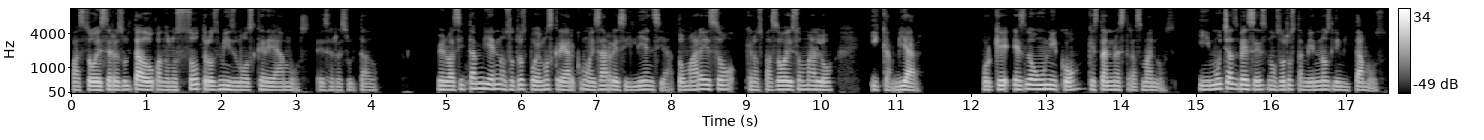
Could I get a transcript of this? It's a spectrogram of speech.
pasó ese resultado cuando nosotros mismos creamos ese resultado. Pero así también nosotros podemos crear como esa resiliencia, tomar eso que nos pasó, eso malo, y cambiar, porque es lo único que está en nuestras manos. Y muchas veces nosotros también nos limitamos.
